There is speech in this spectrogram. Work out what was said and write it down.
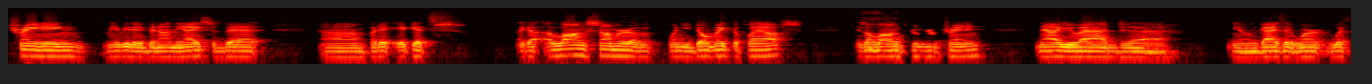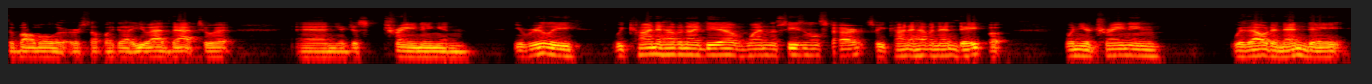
training. Maybe they've been on the ice a bit, um, but it, it, gets like a, a, long summer of when you don't make the playoffs is a long mm-hmm. summer of training. Now you add, uh, you know, guys that weren't with the bubble or, or stuff like that. You add that to it, and you're just training, and you really we kind of have an idea of when the season will start. So you kind of have an end date, but when you're training without an end date,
